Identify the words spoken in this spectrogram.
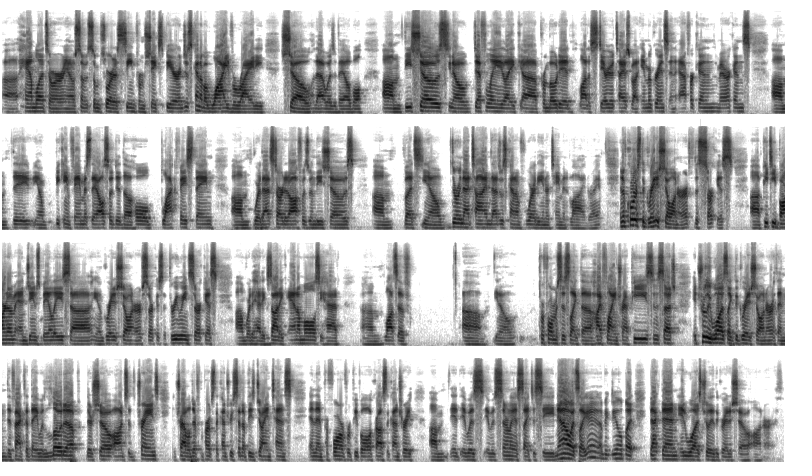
uh, Hamlet or you know some some sort of scene from Shakespeare, and just kind of a wide variety show that was available. Um, these shows, you know, definitely like uh, promoted a lot of stereotypes about immigrants and African Americans. Um, they, you know, became famous. They also did the whole blackface thing, um, where that started off was when these shows. Um, but you know, during that time, that was kind of where the entertainment lied, right? And of course, the greatest show on earth, the circus. Uh, P.T. Barnum and James Bailey's, uh, you know, greatest show on earth circus, the Three Ring Circus um, where they had exotic animals. You had um, lots of, um, you know, performances like the high flying trapeze and such. It truly was like the greatest show on earth. And the fact that they would load up their show onto the trains and travel different parts of the country, set up these giant tents, and then perform for people all across the country. Um, it, it, was it was certainly a sight to see. Now it's like eh, a big deal, but back then it was truly the greatest show on earth.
